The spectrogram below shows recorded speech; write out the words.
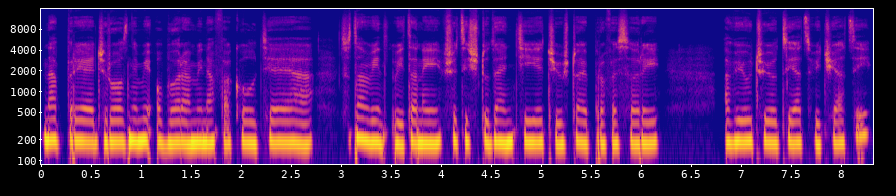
naprieč rôznymi oborami na fakulte a sú tam vítaní všetci študenti, či už to aj profesori a vyučujúci a cvičiaci.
